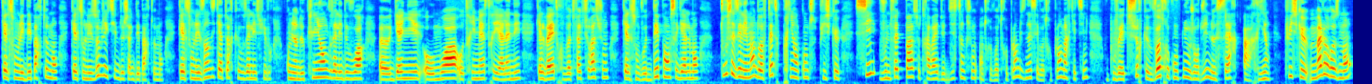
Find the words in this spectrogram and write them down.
Quels sont les départements? Quels sont les objectifs de chaque département? Quels sont les indicateurs que vous allez suivre? Combien de clients vous allez devoir euh, gagner au mois, au trimestre et à l'année? Quelle va être votre facturation? Quelles sont vos dépenses également? Tous ces éléments doivent être pris en compte puisque si vous ne faites pas ce travail de distinction entre votre plan business et votre plan marketing, vous pouvez être sûr que votre contenu aujourd'hui ne sert à rien. Puisque malheureusement,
